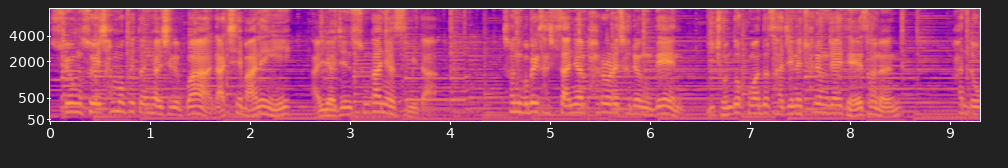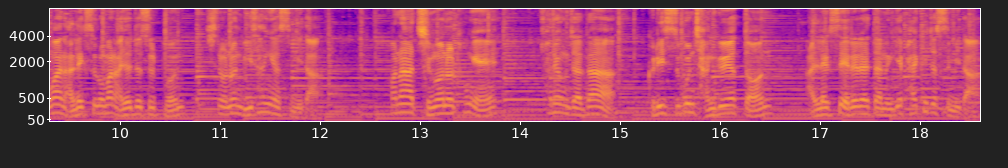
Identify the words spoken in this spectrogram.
수용소에 참혹했던 현실과 나치의 만행이 알려진 순간이었습니다. 1944년 8월에 촬영된 이 존도 코만도 사진의 촬영자에 대해서는 한동안 알렉스로만 알려졌을 뿐 신원은 미상이었습니다. 허나 증언을 통해 촬영자가 그리스군 장교였던 알렉스 에레라였다는 게 밝혀졌습니다.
